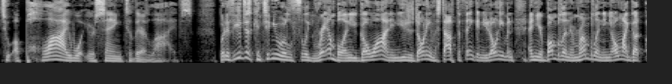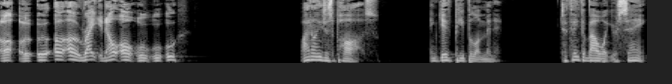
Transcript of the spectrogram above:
to apply what you're saying to their lives. But if you just continuously ramble and you go on and you just don't even stop to think and you don't even, and you're bumbling and rumbling and you, oh my God, uh, uh, uh, uh, uh right, you know, oh, ooh, ooh, ooh. Why don't you just pause and give people a minute to think about what you're saying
